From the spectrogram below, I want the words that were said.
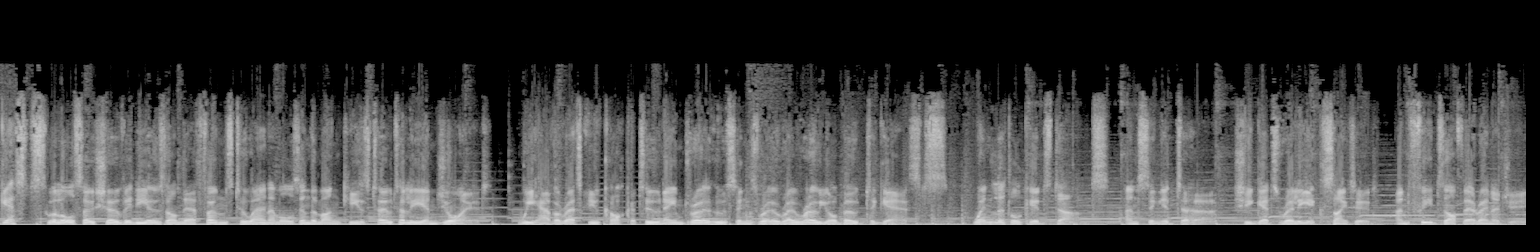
Guests will also show videos on their phones to animals and the monkeys totally enjoy it. We have a rescue cockatoo named Ro who sings row row row your boat to guests. When little kids dance and sing it to her, she gets really excited and feeds off their energy.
